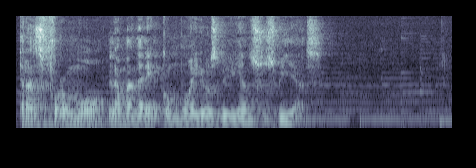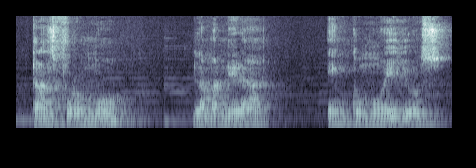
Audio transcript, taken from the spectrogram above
transformó la manera en cómo ellos vivían sus vidas. Transformó la manera en cómo ellos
